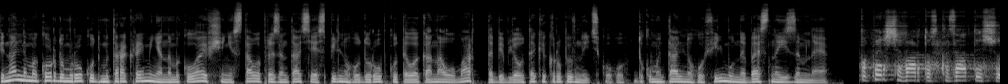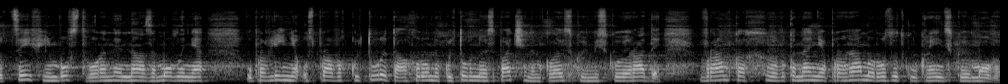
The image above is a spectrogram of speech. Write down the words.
Фінальним акордом року Дмитра Креміня на Миколаївщині стала презентація спільного доробку телеканалу Март та бібліотеки Кропивницького, документального фільму Небесне і земне. По-перше, варто сказати, що цей фільм був створений на замовлення управління у справах культури та охорони культурної спадщини Миколаївської міської ради в рамках виконання програми розвитку української мови.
